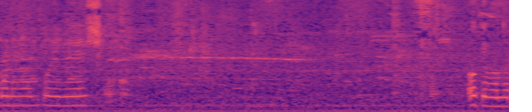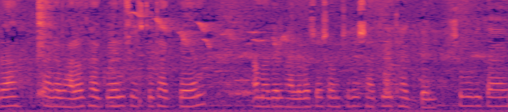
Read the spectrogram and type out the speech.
মনোরম পরিবেশ। ওকে বন্ধুরা তাহলে ভালো থাকবেন সুস্থ থাকবেন আমাদের ভালোবাসা সংসারের সাথেই থাকবেন। শুভ বিদায়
